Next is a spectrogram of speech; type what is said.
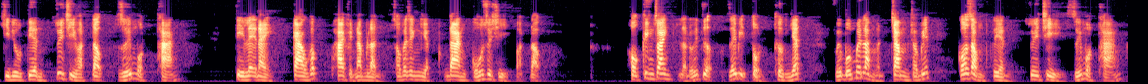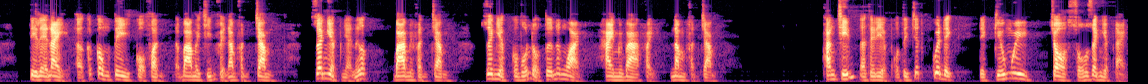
chỉ điều tiền duy trì hoạt động dưới một tháng. Tỷ lệ này cao gấp 2,5 lần so với doanh nghiệp đang cố duy trì hoạt động. Hộ kinh doanh là đối tượng dễ bị tổn thương nhất với 45% cho biết có dòng tiền duy trì dưới một tháng. Tỷ lệ này ở các công ty cổ phần là 39,5%, doanh nghiệp nhà nước 30%, doanh nghiệp có vốn đầu tư nước ngoài 23,5%. Tháng 9 là thời điểm có tính chất quyết định để cứu nguy cho số doanh nghiệp này.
